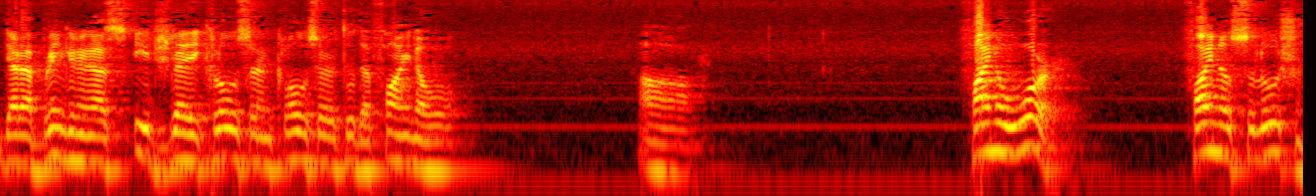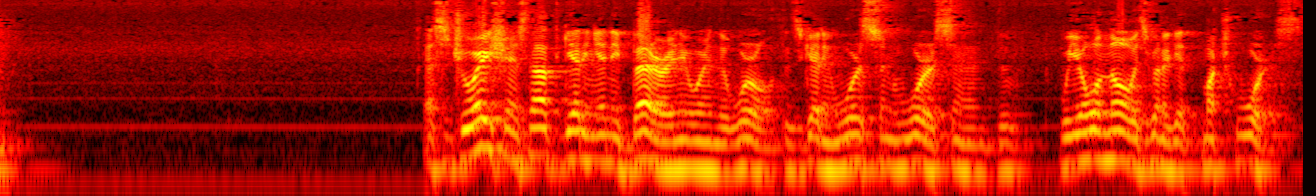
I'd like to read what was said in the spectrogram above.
that are bringing us each day closer and closer to the final uh, final war, final solution. The situation is not getting any better anywhere in the world. It's getting worse and worse, and we all know it's going to get much worse.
